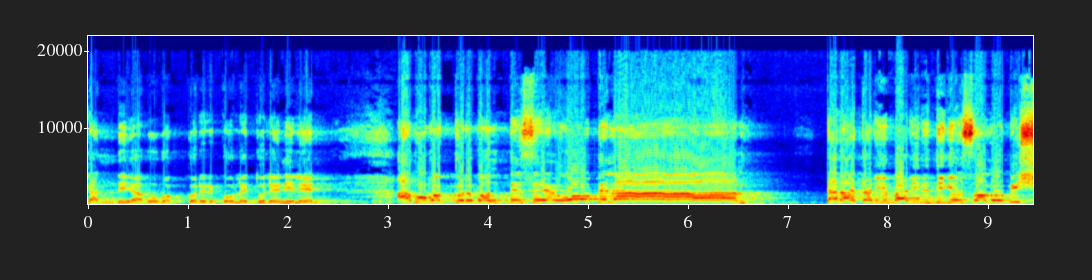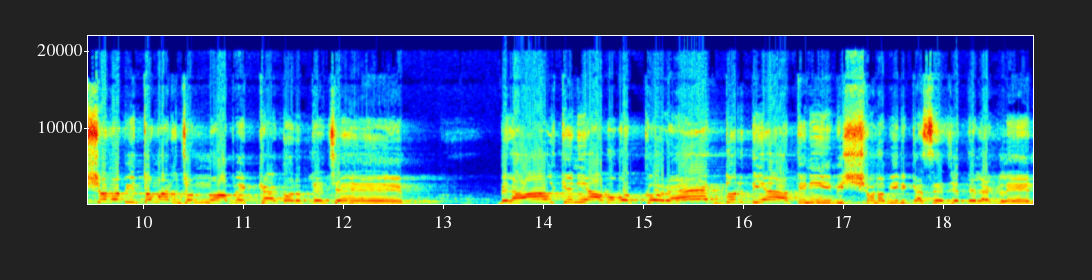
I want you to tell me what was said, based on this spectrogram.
টান দিয়ে আবু বক্করের কোলে তুলে নিলেন। আবু বক্কর বলতেছে, ও বেলাল তাড়াতাড়ি বাড়ির দিকে চলো বিশ্বনবী তোমার জন্য অপেক্ষা করতেছে। বেলালকে নিয়ে আবু বক্কর এক দৌড় দিয়া তিনি বিশ্বনবীর কাছে যেতে লাগলেন।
